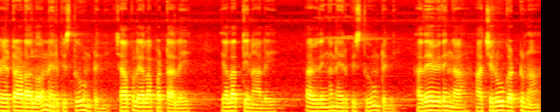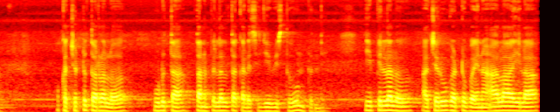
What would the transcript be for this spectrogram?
వేటాడాలో నేర్పిస్తూ ఉంటుంది. చేపలు ఎలా పట్టాలి ఎలా తినాలి ఆ విధంగా నేర్పిస్తూ ఉంటుంది. అదేవిధంగా ఆ చెరువు గట్టున ఒక చెట్టు తొర్రలో ఉడుత తన పిల్లలతో కలిసి జీవిస్తూ ఉంటుంది. ఈ పిల్లలు ఆ చెరువు గట్టు పైన అలా ఇలా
